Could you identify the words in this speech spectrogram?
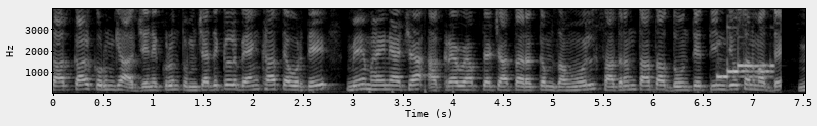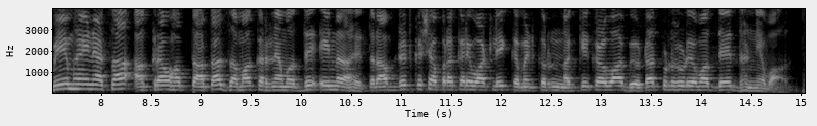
तात्काळ करून घ्या. जेणेकरून तुमच्या देखील बँक खात्यावरती मे महिन्याच्या अकराव्या हप्त्याची आता रक्कम जमा होईल. साधारणतः आता दोन ते तीन दिवसांमध्ये मे महिन्याचा अकरावा हप्ता आता जमा करण्यामध्ये येणार आहे. तर अपडेट कशा प्रकारे वाटले? कमेंट करून नक्की कळवा. भेटात पुढील व्हिडिओमध्ये धन्यवाद.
